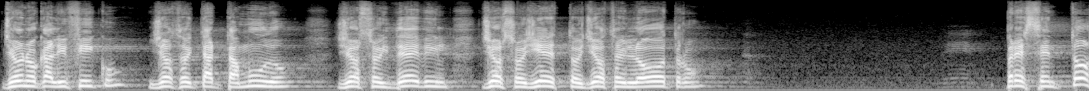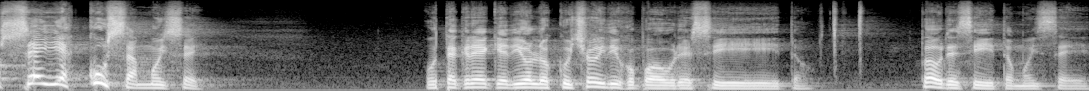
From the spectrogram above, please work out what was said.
Yo no califico, yo soy tartamudo, yo soy débil, yo soy esto, yo soy lo otro. Presentó seis excusas Moisés. ¿Usted cree que Dios lo escuchó y dijo, pobrecito, pobrecito Moisés?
